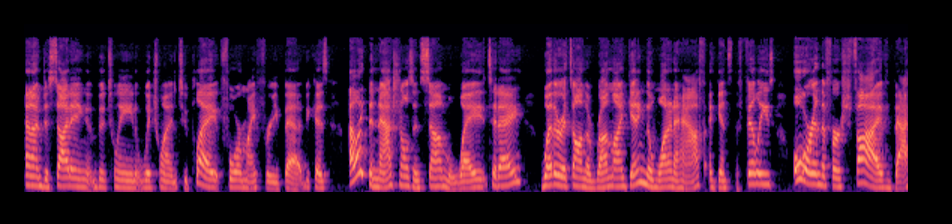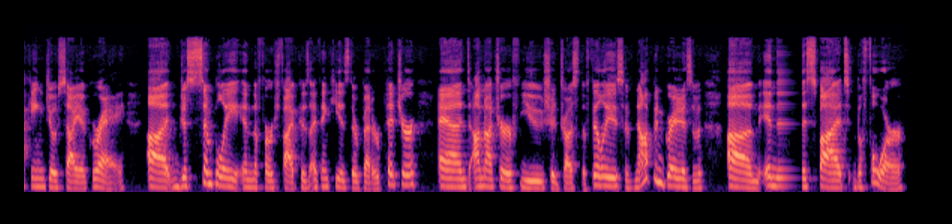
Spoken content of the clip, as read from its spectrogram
and I'm deciding between which one to play for my free bet because I like the Nationals in some way today, whether it's on the run line, getting the one and a half against the Phillies, or in the first five, backing Josiah Gray. Uh, just simply in the first five, because I think he is their better pitcher. And I'm not sure if you should trust the Phillies, have not been great as um, in this spot before.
